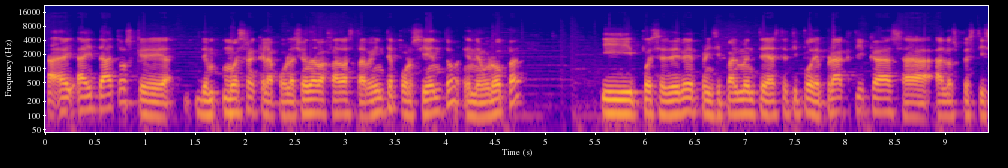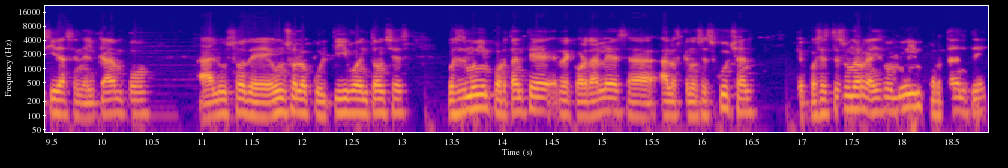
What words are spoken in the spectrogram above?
hay, hay datos que demuestran que la población ha bajado hasta 20% en Europa y pues se debe principalmente a este tipo de prácticas, a, los pesticidas en el campo, al uso de un solo cultivo. Entonces, pues es muy importante recordarles a, los que nos escuchan que pues este es un organismo muy importante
